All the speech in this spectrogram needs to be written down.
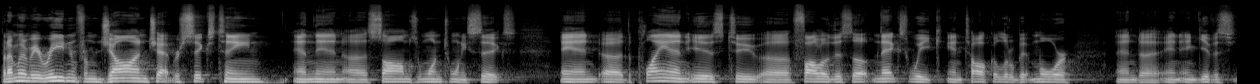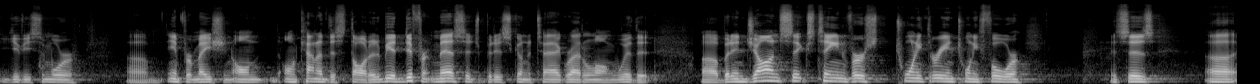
But I'm going to be reading from John chapter 16 and then uh, Psalms 126. And uh, the plan is to uh, follow this up next week and talk a little bit more and, and, and give, us, give you some more um, information on, on kind of this thought. It'll be a different message, but it's going to tag right along with it. Uh, but in John 16, verse 23 and 24, it says, uh,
